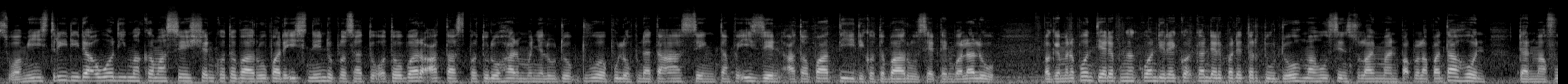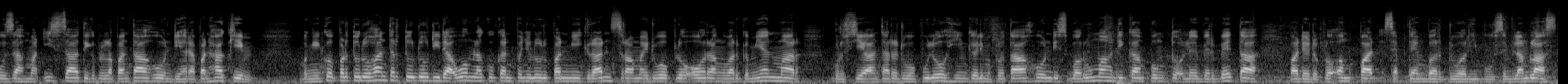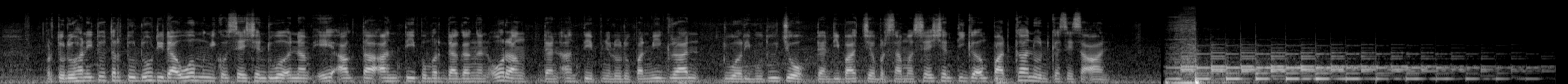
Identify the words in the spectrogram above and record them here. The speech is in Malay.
Suami isteri didakwa di Mahkamah Session Kota Baru pada Isnin 21 Oktober atas pertuduhan menyeludup 20 pendatang asing tanpa izin atau parti di Kota Baru September lalu. Bagaimanapun tiada pengakuan direkodkan daripada tertuduh Mahusin Sulaiman 48 tahun dan Mahfuzah Mat Isa 38 tahun di hadapan hakim. Mengikut pertuduhan, tertuduh didakwa melakukan penyeludupan migran seramai 20 orang warga Myanmar berusia antara 20 hingga 50 tahun di sebuah rumah di kampung Tok Leber Beta pada 24 September 2019. Pertuduhan itu tertuduh didakwa mengikut Seksyen 26A Akta Anti Pemerdagangan Orang dan Anti Penyeludupan Migran 2007 dan dibaca bersama Seksyen 34 Kanun Kesesaan.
